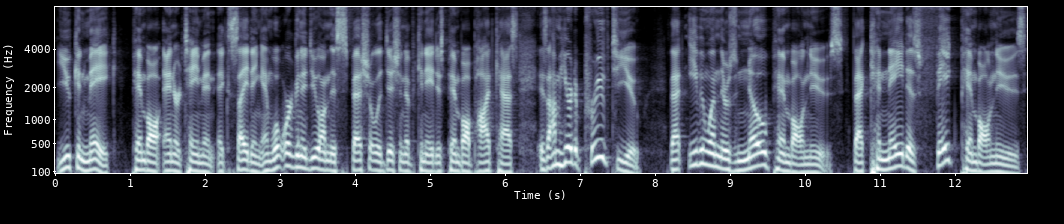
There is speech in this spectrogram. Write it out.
you can make pinball entertainment exciting. And what we're going to do on this special edition of Kaneda's Pinball Podcast is I'm here to prove to you that even when there's no pinball news, that Kaneda's fake pinball news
